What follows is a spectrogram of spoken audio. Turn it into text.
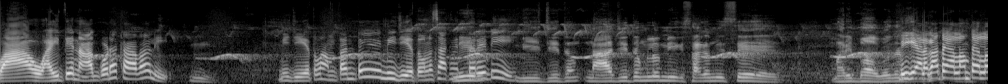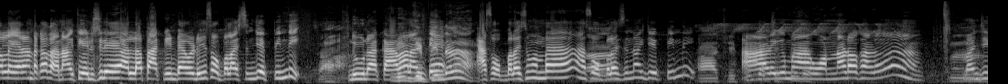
వావ్ అయితే నాకు కూడా కావాలి. మీ జీతం అంత అంటే మీ జీతంలో సగం ఇస్తారేటి? మీ జీతం నా జీతంలో మీకు సగం ఇస్తే మరి బాగోదు మీకు ఎలాగా పిల్లం పిల్లలు లేరంట కదా? నాకు తెలుసులే అలా పక్కింటి ఆవిడ సుబ్బలక్ష్మి చెప్పింది. నువ్వు నాకు కావాలంటే? ఆ సుబ్బలక్ష్మి ఉందా? ఆ సుబ్బలక్ష్మి నాకు చెప్పింది. ఆడికి మా ఉన్నాడు ఒకడు. మంచి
